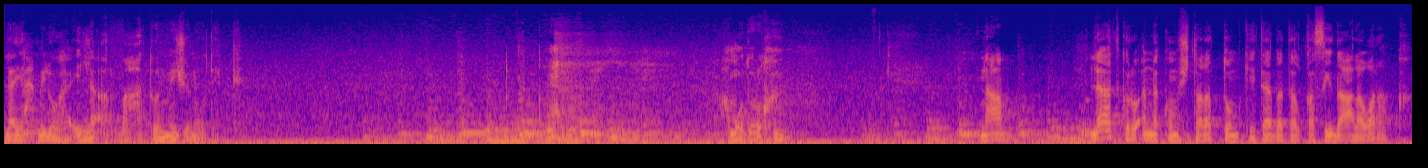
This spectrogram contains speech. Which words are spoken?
لا يحملها إلا أربعة من جنودك. عمود رخام؟ نعم. لا أذكر أنكم اشترطتم كتابة القصيدة على ورق.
